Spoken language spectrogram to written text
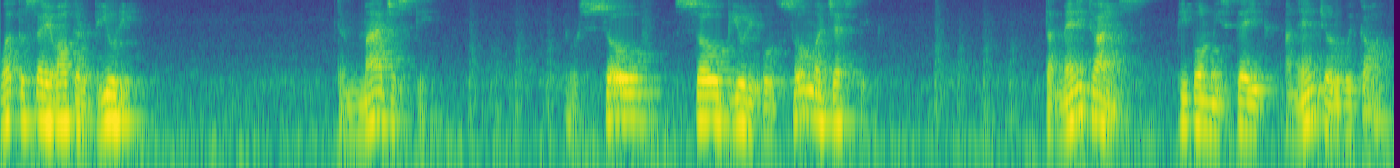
What to say about their beauty, their majesty? They were so, so beautiful, so majestic, that many times people mistake an angel with God.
